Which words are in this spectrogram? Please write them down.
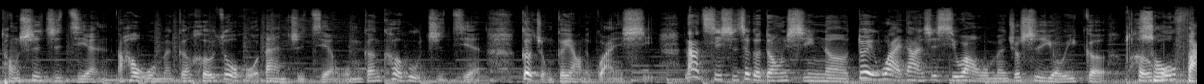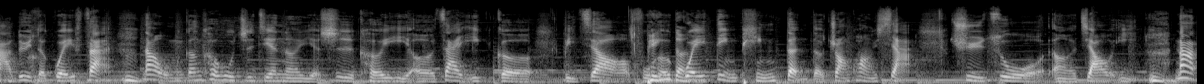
同事之间，然后我们跟合作伙伴之间，我们跟客户之间，各种。种各样的关系。那其实这个东西呢，对外当然是希望我们就是有一个合乎法律的规范。嗯，那我们跟客户之间呢，也是可以呃，在一个比较符合规定、平等的状况下去做呃交易。嗯，那。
